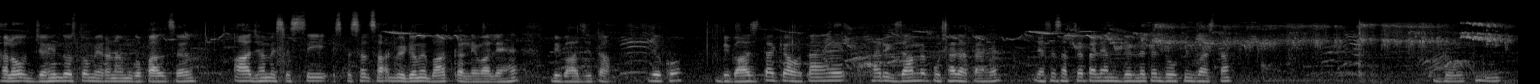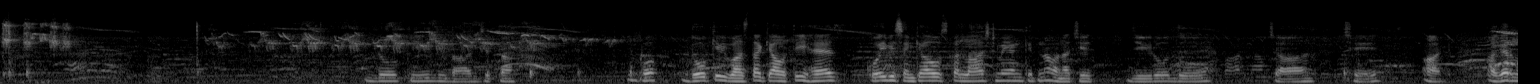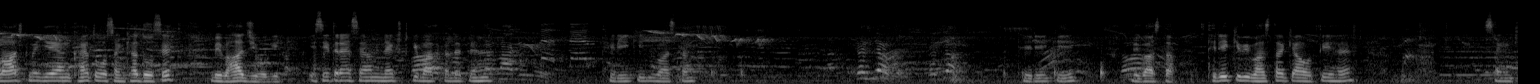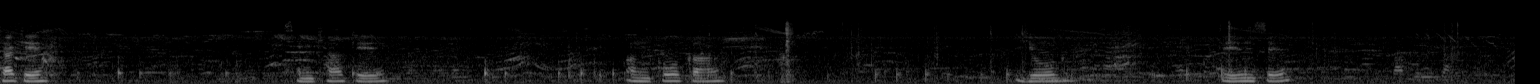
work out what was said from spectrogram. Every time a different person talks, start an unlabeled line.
Hello, जय हिंद दोस्तों, मेरा नाम गोपाल सर आज हम एसएससी स्पेशल शार्ट वीडियो में बात करने वाले हैं विभाजिता देखो विभाजिता क्या होता है, हर एग्ज़ाम में पूछा जाता है। जैसे सबसे पहले हम देख लेते हैं दो की विभाजिता दो की दो की विभाजिता देखो, दो की विभाजिता क्या होती है, कोई भी संख्या हो, उसका लास्ट में अंक कितना होना चाहिए? ज़ीरो, दो, चार, छः, आठ। अगर लास्ट में ये अंक हैं तो वो संख्या दो से विभाज्य होगी। इसी तरह से हम नेक्स्ट की बात कर लेते हैं। थ्री की विभाजता। थ्री की विभाजता। थ्री की विभाजता क्या होती है? संख्या के संख्या के अंकों का योग तीन से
